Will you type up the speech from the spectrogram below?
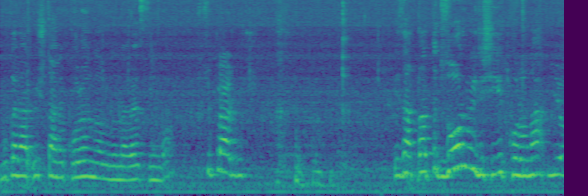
Bu kadar üç tane koronalının arasında. Süper güç. Biz atlattık. Zor muydu şiir korona? Yo.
